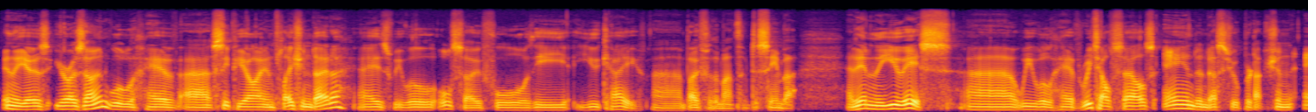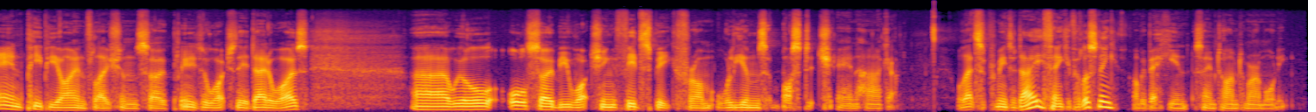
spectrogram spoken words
In the Eurozone, we'll have uh, CPI inflation data, as we will also for the UK, uh, both for the month of December. And then in the US, uh, we will have retail sales and industrial production and PPI inflation, so plenty to watch there data wise. Uh, we'll also be watching Fed speak from Williams, Bostic, and Harker. Well, that's it from me today. Thank you for listening. I'll be back again same time tomorrow morning.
